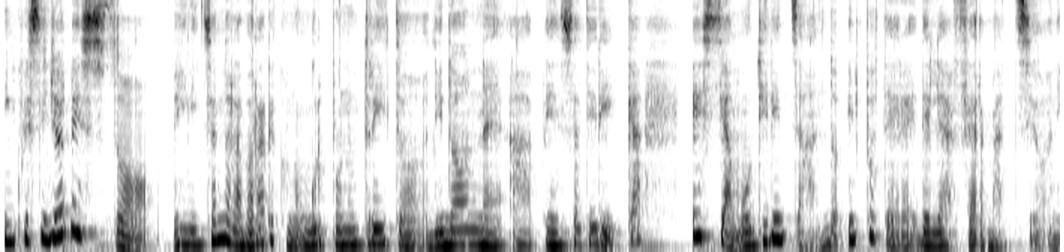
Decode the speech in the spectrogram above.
In questi giorni sto iniziando a lavorare con un gruppo nutrito di donne a Pensati Ricca e stiamo utilizzando il potere delle affermazioni.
